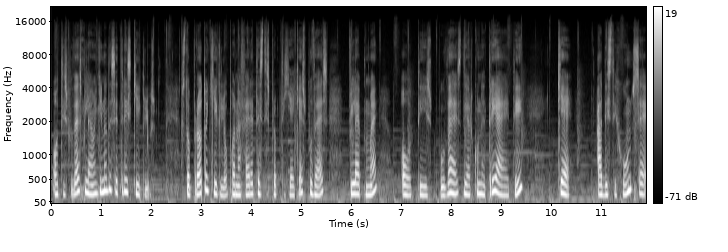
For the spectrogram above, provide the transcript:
ότι οι σπουδές πλέον γίνονται σε τρεις κύκλους. Στο πρώτο κύκλο που αναφέρεται στις προπτυχιακές σπουδές βλέπουμε ότι οι σπουδές διαρκούν τρία έτη και αντιστοιχούν σε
